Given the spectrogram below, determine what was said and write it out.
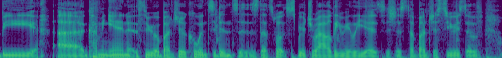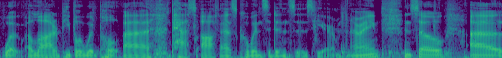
be uh coming in through through a bunch of coincidences. That's what spirituality really is. It's just a bunch of series of what a lot of people would pull uh, pass off as coincidences here. All right, and so. Uh,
